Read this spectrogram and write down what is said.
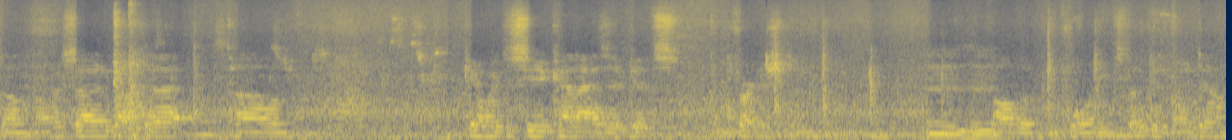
So I'm, I'm excited about that. Um, can't wait to see it kind of as it gets furnished and Mm-hmm. all the flooring stuff gets laid down.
